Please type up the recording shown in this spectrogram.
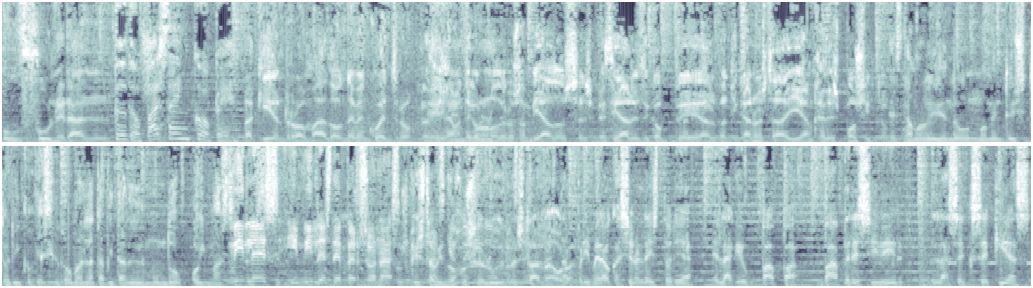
un funeral Todo pasa en Cope. aquí en Roma, donde me encuentro. Precisamente con uno de los enviados especiales de COPE al Vaticano está ahí Ángel Espósito. Estamos viviendo un momento histórico, que si Roma es la capital del mundo, hoy más. Miles y miles de personas. Pues, ¿Qué está viendo José Luis Restán ahora? La primera ocasión en la historia en la que un papa va a presidir las exequias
